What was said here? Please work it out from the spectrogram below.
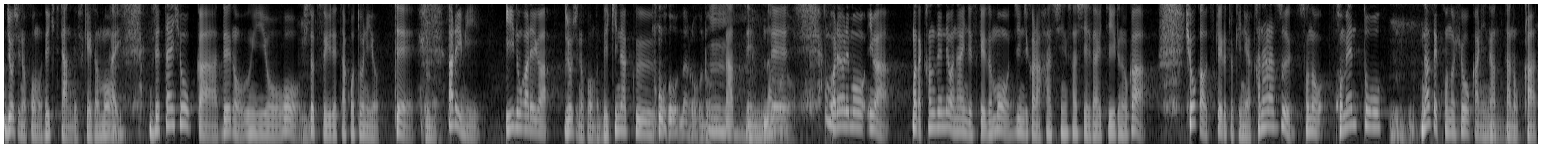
上司の方もできてたんですけれども、はい、絶対評価での運用を一つ入れたことによって、うん、ある意味言い逃れが上司の方もできなくなって、で我々も今まだ完全ではないんですけれども人事から発信させていただいているのが評価をつけるときには必ずそのコメントをなぜこの評価になったのか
